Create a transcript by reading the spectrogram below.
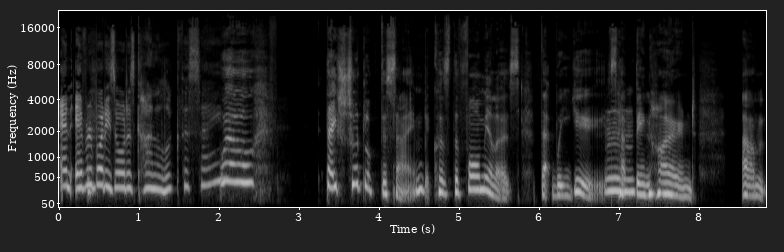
And everybody's orders kind of look the same. well, they should look the same because the formulas that we use Mm-hmm. have been honed um,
